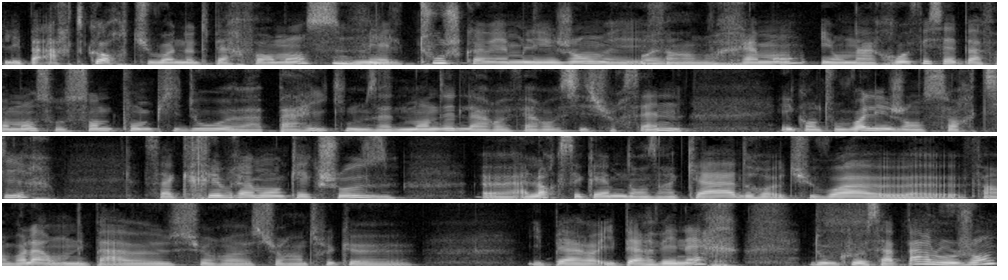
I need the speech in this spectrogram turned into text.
elle n'est pas hardcore, tu vois, notre performance, mhm. mais elle touche quand même les gens, mais enfin vraiment. Et on a refait cette performance au Centre Pompidou euh, à Paris, qui nous a demandé de la refaire aussi sur scène. Et quand on voit les gens sortir, ça crée vraiment quelque chose, euh, alors que c'est quand même dans un cadre, tu vois. Euh, enfin voilà, on n'est pas sur, sur un truc hyper, hyper vénère. Donc euh, ça parle aux gens.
